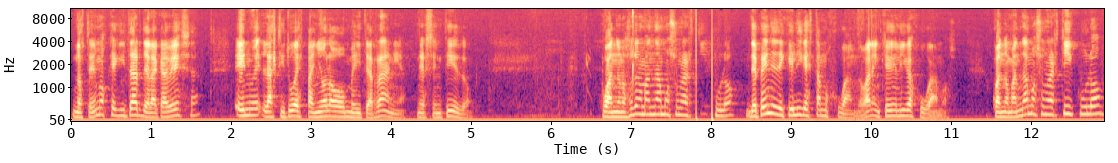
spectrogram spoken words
nos tenemos que quitar de la cabeza es la actitud española o mediterránea, en el sentido. Cuando nosotros mandamos un artículo, depende de qué liga estamos jugando, ¿vale? En qué liga jugamos. Cuando mandamos un artículo,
